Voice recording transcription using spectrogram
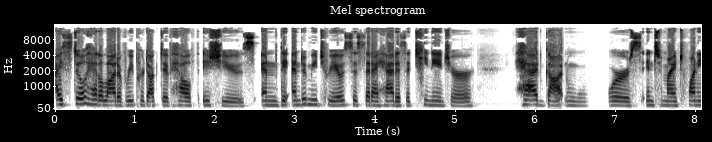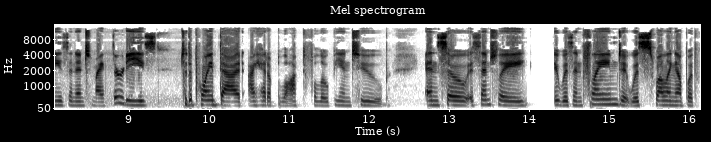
I still had a lot of reproductive health issues. And the endometriosis that I had as a teenager had gotten worse into my 20s and into my 30s to the point that I had a blocked fallopian tube. And so essentially, it was inflamed, it was swelling up with,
